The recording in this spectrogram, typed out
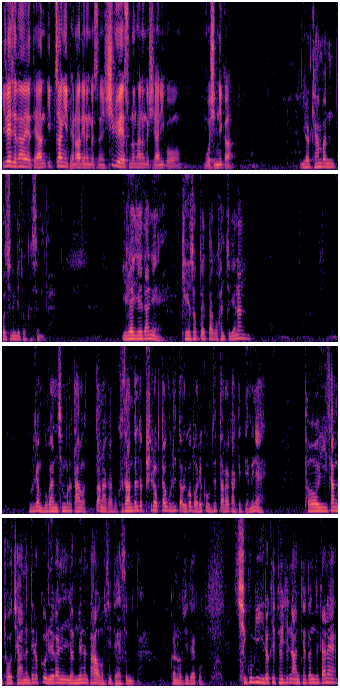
일회재단에 대한 입장이 변화되는 것은 시류에 순응하는 것이 아니고 무엇입니까? 이렇게 한번 보시는 게 좋겠습니다. 일회 재단이 계속됐다고 할 적에는 우리가 무관심으로 다 떠나가고 그 사람들도 필요 없다고 우리를 떨고 버렸고 우리도 떠나갔기 때문에 더 이상 좋지 않은 대로 끌려갈 염려는 다 없이 됐습니다. 그건 없이 됐고 시국이 이렇게 되지는 않대든지 간에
